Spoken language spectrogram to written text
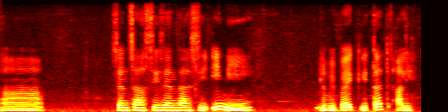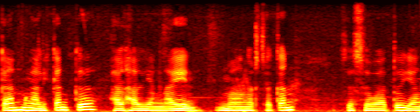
uh, sensasi-sensasi ini lebih baik kita alihkan mengalihkan ke hal-hal yang lain. Mengerjakan sesuatu yang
